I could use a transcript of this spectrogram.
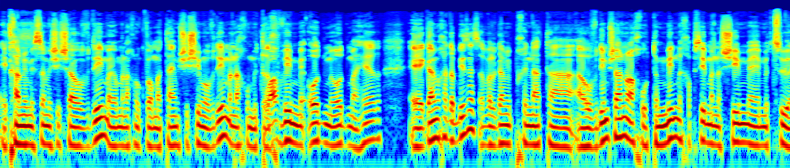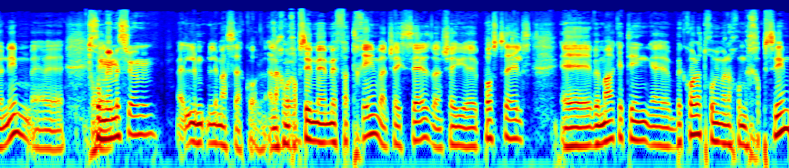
התחלנו עם 26 עובדים, היום אנחנו כבר 260 עובדים, אנחנו מתרחבים וואו. מאוד מאוד מהר, אה, גם מבחינת ה business, אבל גם מבחינת העובדים שלנו, אנחנו תמיד מחפשים אנשים אה, מצוינים. אה, תחומים אה, מסוימים? למעשה הכל. אנחנו מחפשים אה, מפתחים ואנשי sales ואנשי post sales ו marketing, אה, בכל התחומים אנחנו מחפשים,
